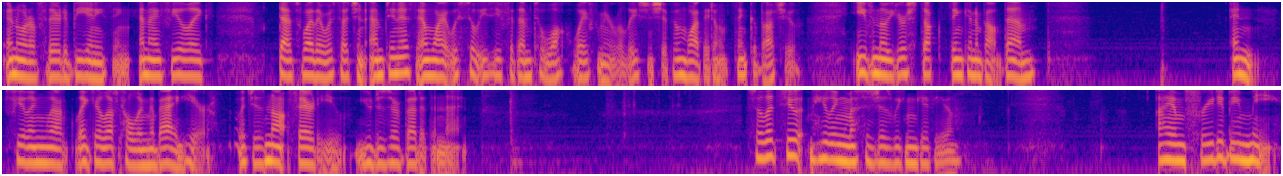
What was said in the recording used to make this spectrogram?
in order for there to be anything. And I feel like that's why there was such an emptiness and why it was so easy for them to walk away from your relationship and why they don't think about you. Even though you're stuck thinking about them and feeling like, like you're left holding the bag here which is not fair to you. You deserve better than that. So let's see what healing messages we can give you. I am free to be me.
